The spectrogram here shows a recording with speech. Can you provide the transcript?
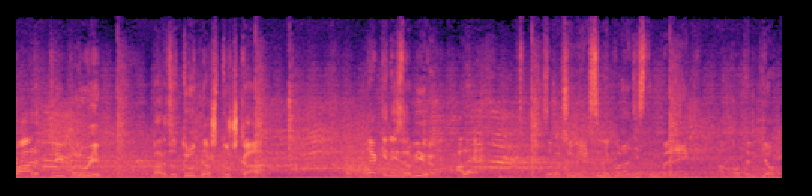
Bar Triple Whip. Bardzo trudna sztuczka. Ja kiedyś zrobiłem, ale zobaczymy jak sobie poradzi z tym Benek, a potem Piotr.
